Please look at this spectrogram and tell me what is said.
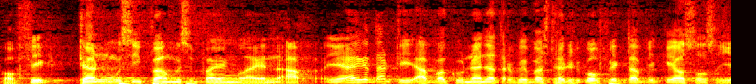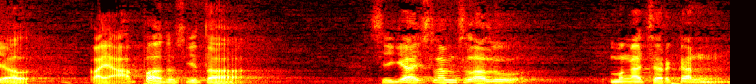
Covid dan musibah-musibah yang lain. Ya tadi apa gunanya terbebas dari Covid tapi chaos sosial kayak apa terus kita sehingga Islam selalu mengajarkan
